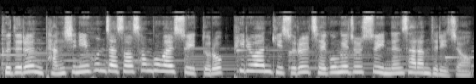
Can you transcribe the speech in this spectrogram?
그들은 당신이 혼자서 성공할 수 있도록 필요한 기술을 제공해 줄 수 있는 사람들이죠.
